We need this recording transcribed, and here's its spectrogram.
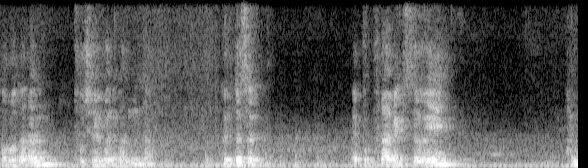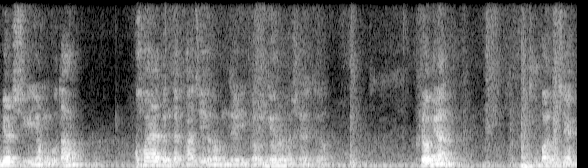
서로 다른 두 실근을 갖는다. 그 뜻은 f'x의 판별식이 0보다 커야 된다까지 여러분들이 연결을 하셔야 돼요. 그러면 두 번째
